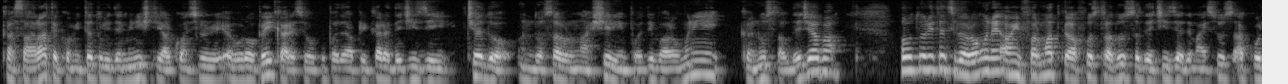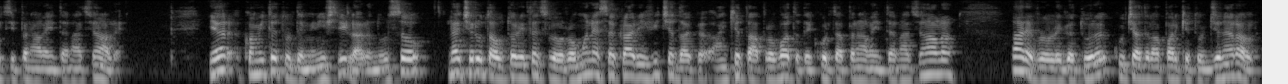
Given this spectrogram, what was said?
ca să arate Comitetului de Miniștri al Consiliului Europei, care se ocupă de aplicarea deciziei CEDO în dosarul nașirii împotriva României, că nu stau degeaba, autoritățile române au informat că a fost tradusă decizia de mai sus a Curții Penale Internaționale. Iar Comitetul de Miniștri, la rândul său, le-a cerut autorităților române să clarifice dacă ancheta aprobată de Curtea Penală Internațională are vreo legătură cu cea de la parchetul general,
